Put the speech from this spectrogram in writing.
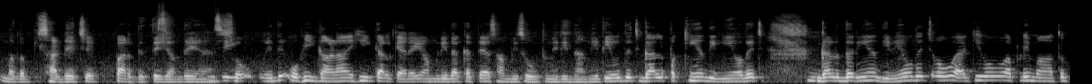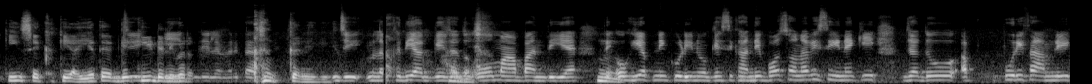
ਮਤਲਬ ਸਾਡੇ 'ਚ ਭਰ ਦਿੱਤੇ ਜਾਂਦੇ ਆ। ਸੋ ਇਹਦੇ ਉਹੀ ਗਾਣਾ ਇਹੀ ਗੱਲ ਕਹਿ ਰਿਹਾ ਅਮਲੀ ਦਾ ਕੱਤਿਆ ਸਾਂਭੀ ਸੂਤ ਮੇਰੀ ਦਾਨੀ ਤੇ ਉਹਦੇ 'ਚ ਗੱਲ ਪੱਕੀਆਂ ਦੀ ਨਹੀਂ ਉਹਦੇ 'ਚ ਗੱਲ ਦਰੀਆਂ ਦੀ ਨਹੀਂ ਉਹਦੇ 'ਚ ਉਹ ਹੈ ਕਿ ਉਹ ਆਪਣੀ ਮਾਂ ਤੋਂ ਕੀ ਸਿੱਖ ਕੇ ਆਈ ਹੈ ਤੇ ਅੱਗੇ ਕੀ ਡਿਲੀਵਰ ਡਿਲੀਵਰ ਕਰ ਕਰੇਗੀ। ਜੀ ਮਤਲਬ ਕਦੀ ਅੱਗੇ ਜਦੋਂ ਉਹ ਮਾਂ ਬਣਦੀ ਹੈ ਤੇ ਉਹੀ ਆਪਣੀ ਕੁੜੀ ਨੂੰ ਅੱਗੇ ਸਿਖਾਉਂਦੀ ਬਹੁਤ ਸੋਹਣਾ ਵੀ ਸੀਨ ਹੈ ਕਿ ਜਦੋਂ ਪੂਰੀ ਫੈਮਿਲੀ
